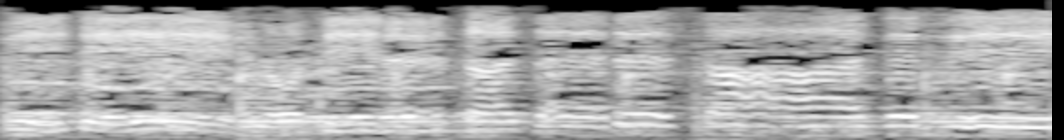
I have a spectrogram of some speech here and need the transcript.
පිටේ නොතෙර සසර සාගරේ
